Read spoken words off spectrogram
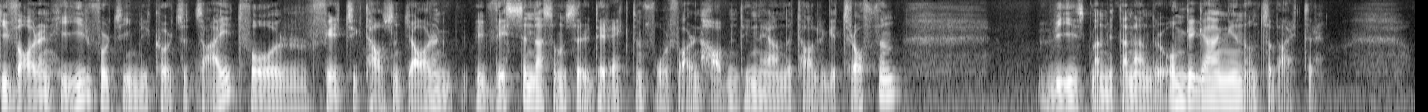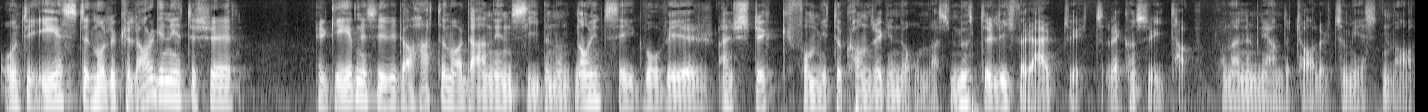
Die waren hier vor ziemlich kurzer Zeit, vor 40.000 Jahren. Wir wissen, dass unsere direkten Vorfahren haben die Neandertaler getroffen. Wie ist man miteinander umgegangen und so weiter. Und die erste molekulargenetische Ergebnis, die wir da hatten, war dann in 97, wo wir ein Stück vom Mitochondriegenom, was mütterlich vererbt wird, rekonstruiert haben von einem Neandertaler zum ersten Mal.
